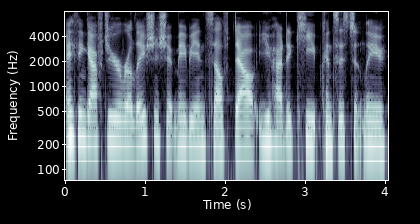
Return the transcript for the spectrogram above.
I think after your relationship, maybe in self doubt, you had to keep consistently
